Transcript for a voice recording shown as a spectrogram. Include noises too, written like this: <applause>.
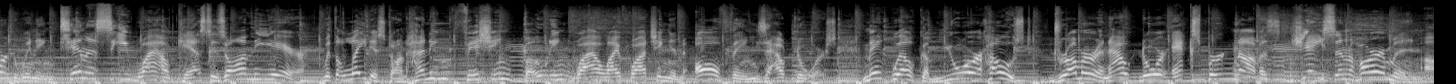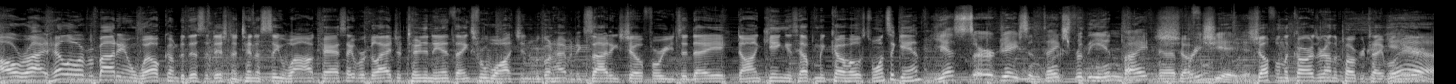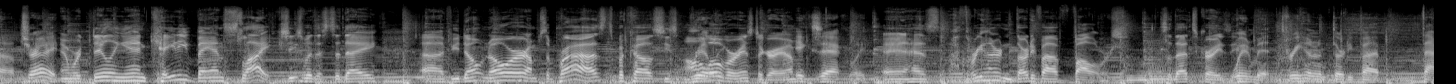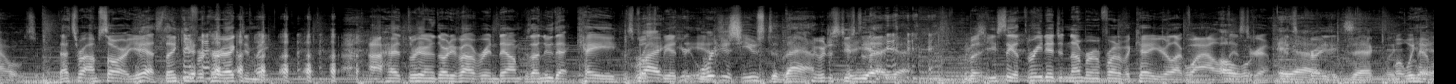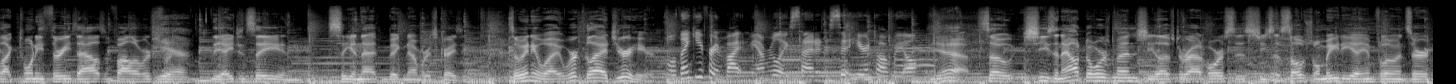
award winning Tennessee Wildcast is on the air with the latest on hunting, fishing, boating, wildlife watching, and all things outdoors. Make welcome your host, drummer and outdoor expert novice, Jason Harmon. All right. Hello, everybody, and welcome to this edition of Tennessee Wildcast. Hey, we're glad you're tuning in. Thanks for watching. We're going to have an exciting show for you today. Don King is helping me co host once again. Yes, sir, Jason. Thanks for the invite. I Shuffle- appreciate it. Shuffling the cards around the poker table here. Yeah, that's right. And we're dealing in Katie Van Slyke. She's with us today. Uh, if you don't know her, I'm surprised because she's all Really? over Instagram Exactly. and has 335 followers. So that's crazy. Wait a minute, 335,000. That's right. I'm sorry. Yes. Thank you for correcting me. <laughs> I had 335 written down because I knew that K was supposed Right, to be at the you're- end. we're just used to that. <laughs> We're just used to yeah, that. Yeah, But you see a three-digit number in front of a K, you're like, wow, on Oh, Instagram. It's yeah, crazy. exactly. Well, we have like 23,000 followers Yeah. for the agency, and seeing that big number is crazy. So anyway, we're glad you're here. Well, thank you for inviting me. I'm really excited to sit here and talk with y'all. Yeah. So she's an outdoorsman. She loves to ride horses. She's a social media influencer.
